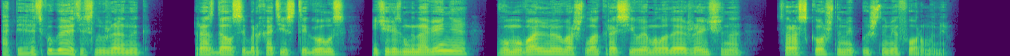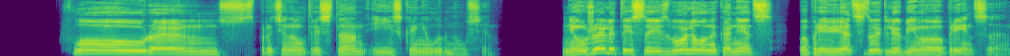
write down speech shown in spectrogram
«Опять пугаете служанок?» — раздался бархатистый голос, и через мгновение в умывальную вошла красивая молодая женщина с роскошными пышными формами. «Флоренс!» — протянул Тристан и искренне улыбнулся. «Неужели ты соизволила, наконец, поприветствовать любимого принца?»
